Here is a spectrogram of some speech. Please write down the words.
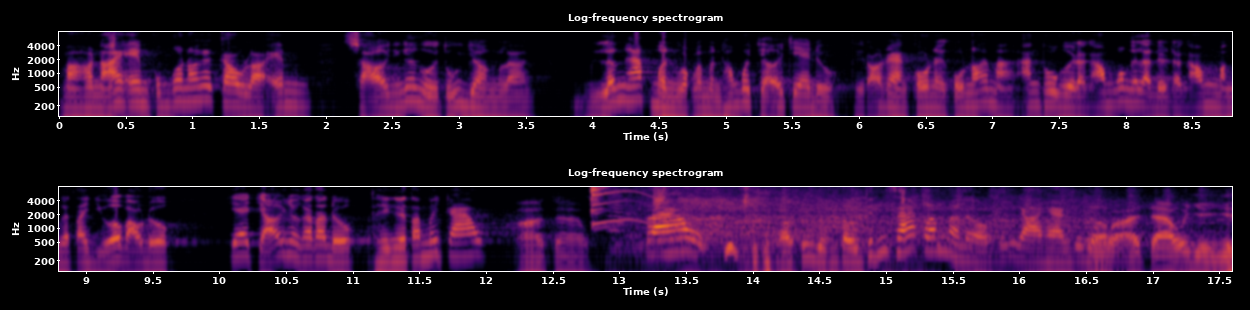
Mà hồi nãy em cũng có nói cái câu là em sợ những cái người tuổi dần là lấn áp mình hoặc là mình không có chở che được. Thì rõ ràng cô này cô nói mà ăn thua người đàn ông có nghĩa là người đàn ông mà người ta dựa vào được che chở cho người ta được thì người ta mới trao. À trao. Trao. Rồi tôi dùng từ chính xác lắm mà rồi tôi gài hàng tôi không được. phải trao cái gì.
